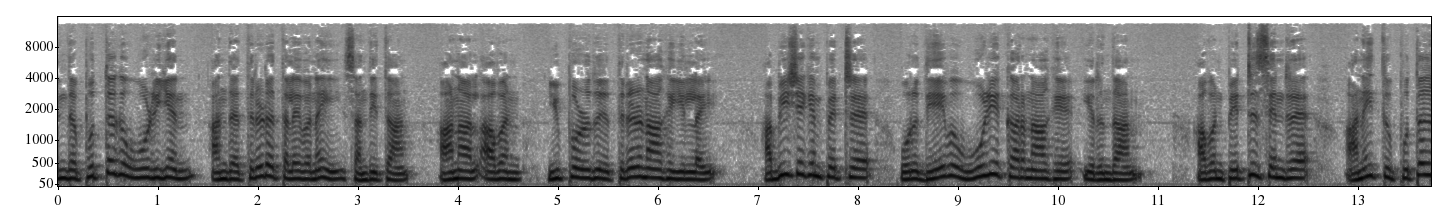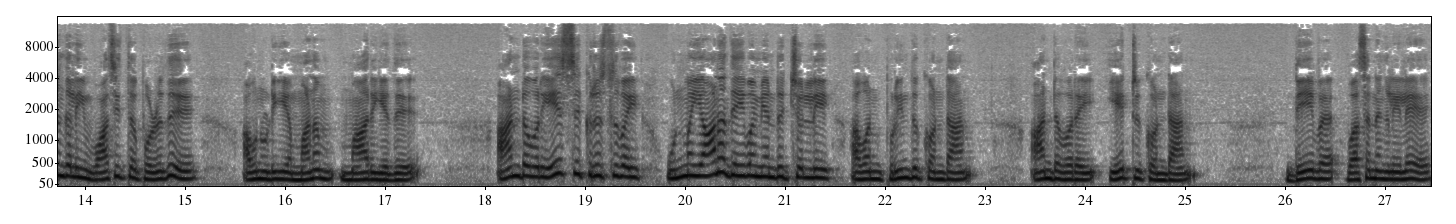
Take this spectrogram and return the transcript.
இந்த புத்தக ஊழியன் அந்த திருடர் தலைவனை சந்தித்தான். ஆனால் அவன் இப்பொழுது திருடனாக இல்லை. அபிஷேகம் பெற்ற ஒரு தேவ ஊழியக்காரனாக இருந்தான். அவன் பெற்று சென்ற அனைத்து புத்தகங்களையும் வாசித்த பொழுது அவனுடைய மனம் மாறியது. ஆண்டவர் இயேசு கிறிஸ்துவை உண்மையான தெய்வம் என்று சொல்லி அவன் புரிந்து கொண்டான். ஆண்டவரை ஏற்றுக்கொண்டான். தேவ வசனங்களிலே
